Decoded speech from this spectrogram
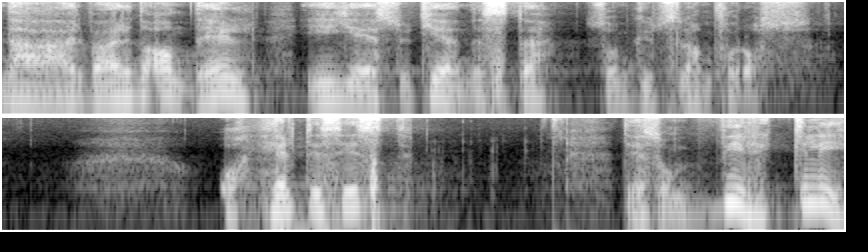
nærværende andel i Jesu tjeneste som Guds lam for oss. Og helt til sist det som virkelig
